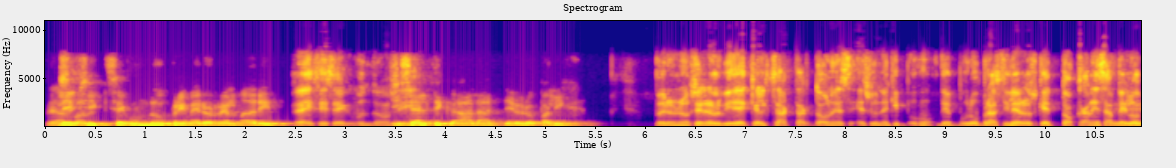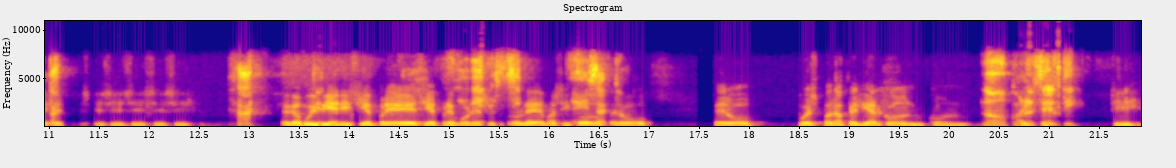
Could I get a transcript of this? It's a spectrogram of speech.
Leipzig segundo, primero Real Madrid. Sí, segundo, y Celtic a la Europa League. Pero no se le olvide que el Shakhtar Donetsk es un equipo de puros brasileños que tocan esa pelota. Sí, sí, sí, sí, sí. Juega muy bien y siempre, siempre pone sus problemas y todo, pero, pero pues para pelear con... con no, con el Celtic. Sí.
